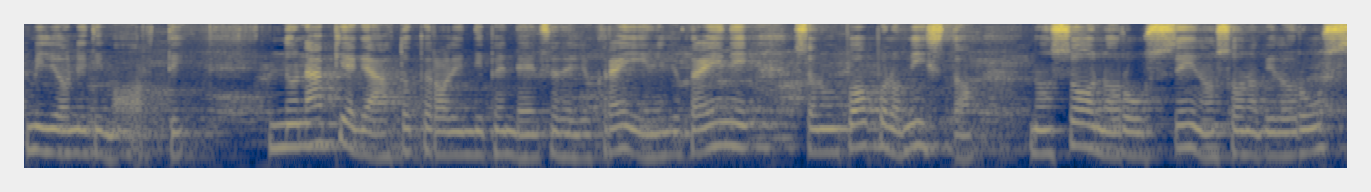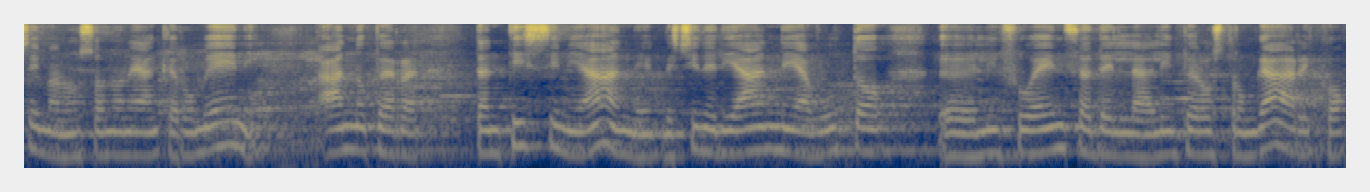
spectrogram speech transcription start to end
milioni di morti non ha piegato però l'indipendenza degli ucraini. Gli ucraini sono un popolo misto, non sono russi, non sono bielorussi, ma non sono neanche rumeni, hanno per tantissimi anni, decine di anni, avuto eh, l'influenza dell'impero austro-ungarico,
